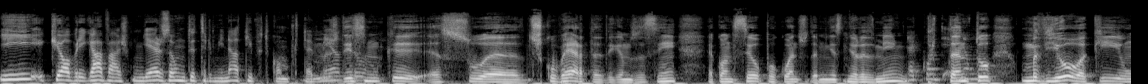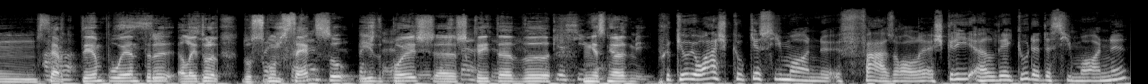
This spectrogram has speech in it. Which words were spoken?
e que obrigava as mulheres a um determinado tipo de comportamento. Mas disse-me que a sua descoberta, digamos assim, aconteceu pouco antes da Minha Senhora de Mim, Aconte... portanto, não... mediou aqui um certo ah, tempo entre sim, a leitura sim. do segundo bastante, sexo bastante, e depois as escrita de Simone, Minha Senhora de Mim. Porque eu acho que o que a Simone faz, ou a, a leitura da Simone,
